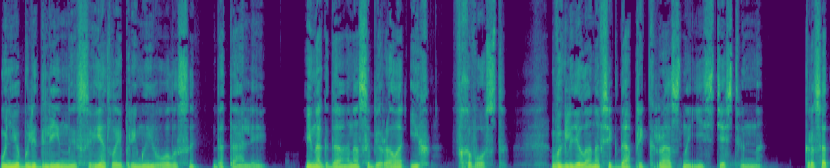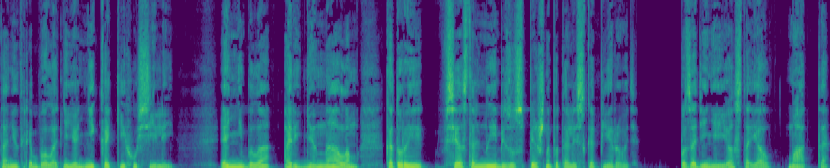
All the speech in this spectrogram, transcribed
У нее были длинные, светлые, прямые волосы до талии. Иногда она собирала их в хвост. Выглядела она всегда прекрасно и естественно. Красота не требовала от нее никаких усилий. Энни была оригиналом, который все остальные безуспешно пытались скопировать. Позади нее стоял Матте.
